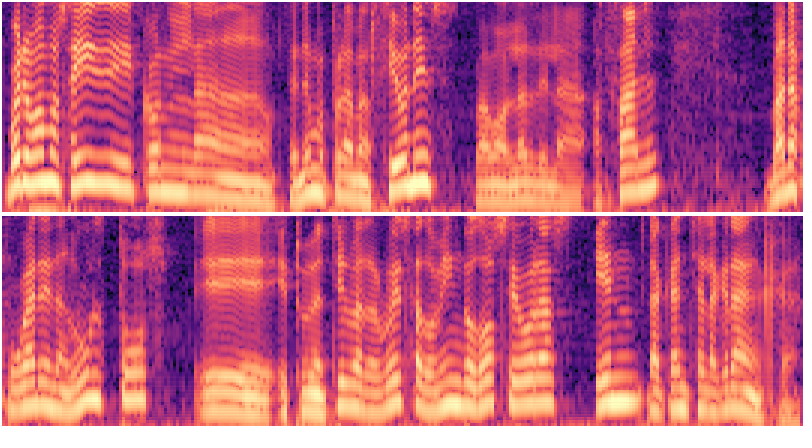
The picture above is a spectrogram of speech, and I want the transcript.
Bueno, vamos a ir con la. Tenemos programaciones. Vamos a hablar de la AFAL. Van a jugar en adultos. Eh, Estudiantil Baragruesa, domingo 12 horas en la cancha La Granja.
